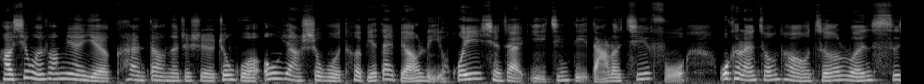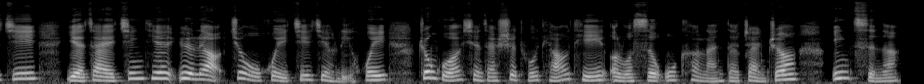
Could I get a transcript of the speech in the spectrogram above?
好，新闻方面也看到呢，就是中国欧亚事务特别代表李辉现在已经抵达了基辅。乌克兰总统泽伦斯基也在今天预料就会接见李辉。中国现在试图调停俄罗斯乌克兰的战争，因此呢，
